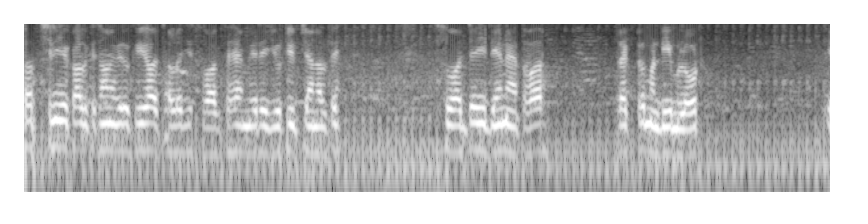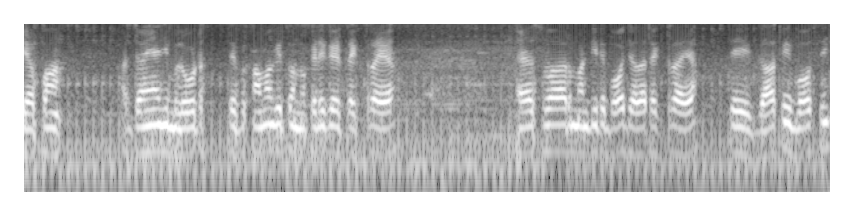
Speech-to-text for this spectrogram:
ਸਤਿ ਸ਼੍ਰੀ ਅਕਾਲ ਕਿਸਾਨ ਵੀਰੋ, ਕੀ ਹਾਲ ਚਾਲ ਹੈ ਜੀ? ਸਵਾਗਤ ਹੈ ਮੇਰੇ YouTube ਚੈਨਲ ਤੇ। ਸੋ ਅੱਜ ਹੈ ਜੀ ਦਿਨ ਐਤਵਾਰ, ਟਰੈਕਟਰ ਮੰਡੀ ਮਲੋਟ। ਤੇ ਆਪਾਂ ਅੱਜ ਆਏ ਹਾਂ ਜੀ ਮਲੋਟ ਤੇ ਵਿਖਾਵਾਂਗੇ ਤੁਹਾਨੂੰ ਕਿਹੜੇ ਕਿਹੜੇ ਟਰੈਕਟਰ ਆਇਆ ਇਸ ਵਾਰ ਮੰਡੀ ਤੇ ਬਹੁਤ ਜ਼ਿਆਦਾ ਟਰੈਕਟਰ ਆਇਆ ਤੇ ਗਾਹਕ ਵੀ ਬਹੁਤ ਸੀ।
